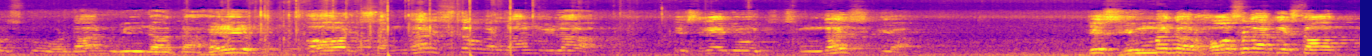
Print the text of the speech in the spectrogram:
उसको वरदान मिल जाता है और संघर्ष का वरदान मिला। इसने जो संघर्ष किया, जिस हिम्मत और हौसला के साथ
